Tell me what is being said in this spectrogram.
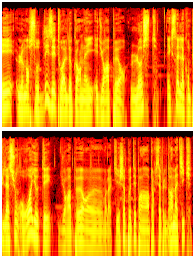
Et le morceau Des étoiles de Corneille et du rappeur Lost, extrait de la compilation Royauté du rappeur, euh, voilà, qui est chapeauté par un rappeur qui s'appelle Dramatique.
